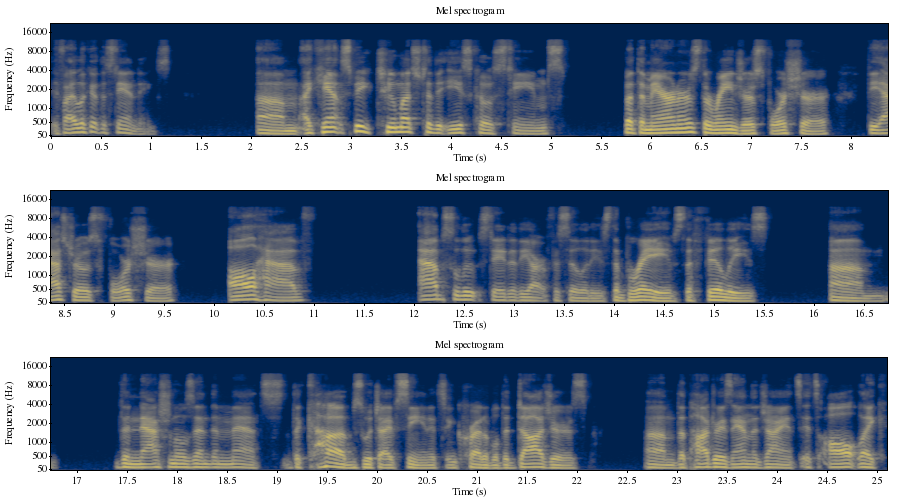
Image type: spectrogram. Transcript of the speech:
if I look at the standings, um, I can't speak too much to the East Coast teams, but the Mariners, the Rangers, for sure, the Astros, for sure, all have absolute state of the art facilities. The Braves, the Phillies, um, the Nationals and the Mets, the Cubs, which I've seen, it's incredible. The Dodgers, um, the Padres and the Giants. It's all like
